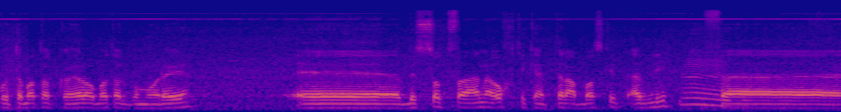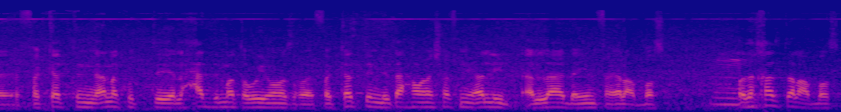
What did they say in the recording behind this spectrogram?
كنت بطل القاهره وبطل جمهورية. بالصدفة أنا أختي كانت بتلعب basket قبلي. ف... فالكابتن أنا كنت لحد ما طويل وأنا صغير. فالكابتن بتاعها وأنا شافني قال لي قال لها ده ينفع يلعب basket. فدخلت ألعب basket.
